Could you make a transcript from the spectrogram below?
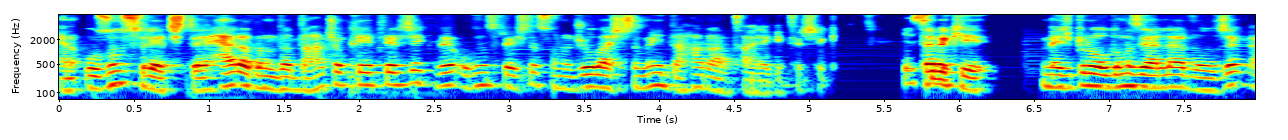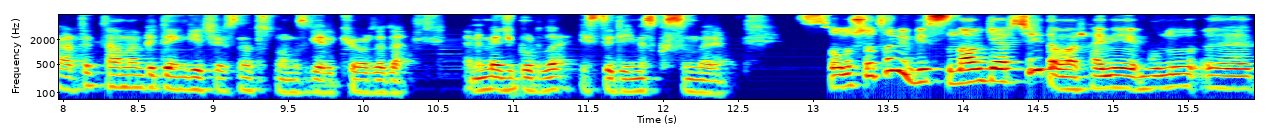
yani uzun süreçte her adımda daha çok keyif verecek ve uzun süreçte sonuca ulaştırmayı daha rahat hale getirecek. Kesinlikle. Tabii ki mecbur olduğumuz yerler de olacak. Artık tamamen bir denge içerisinde tutmamız gerekiyor orada da. Yani mecburla istediğimiz kısımları. Sonuçta tabii bir sınav gerçeği de var. Hani bunu e,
